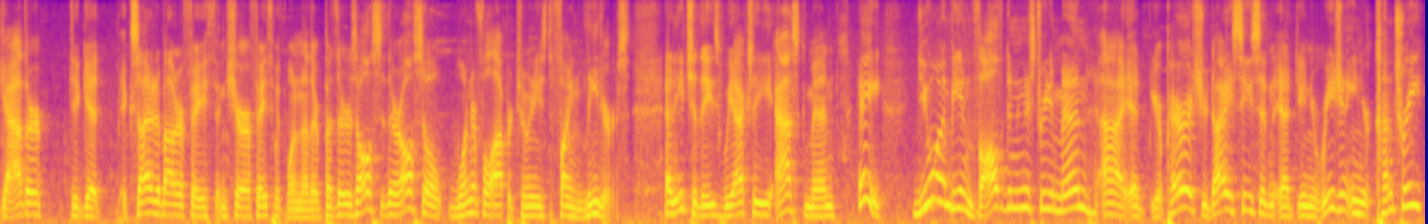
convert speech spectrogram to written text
gather to get excited about our faith and share our faith with one another but there's also there are also wonderful opportunities to find leaders at each of these we actually ask men hey do you want to be involved in ministry to men uh, at your parish your diocese and at, in your region in your country?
